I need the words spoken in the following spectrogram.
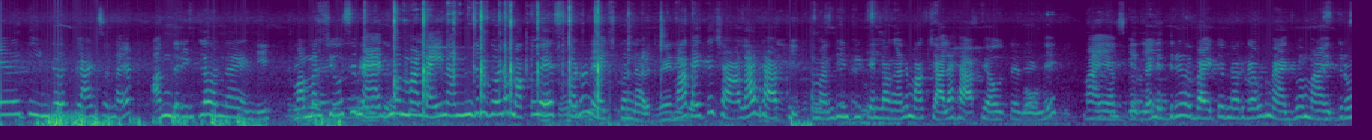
ఏవైతే ఇండోర్ ప్లాంట్స్ ఉన్నాయో అందరి ఇంట్లో ఉన్నాయండి. మమ్మల్ని చూసి మ్యాక్సిమం మా లైన్ అందరూ కూడా మొక్కలు వేసుకోవడం నేర్చుకున్నారు. మాకైతే చాలా హ్యాపీ మంది ఇంటికి వెళ్ళాం కానీ మాకు చాలా హ్యాపీ అవుతుందండి. మా పిల్లలు ఇద్దరు బయట ఉన్నారు కాబట్టి మాక్సిమం మా ఇద్దరు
